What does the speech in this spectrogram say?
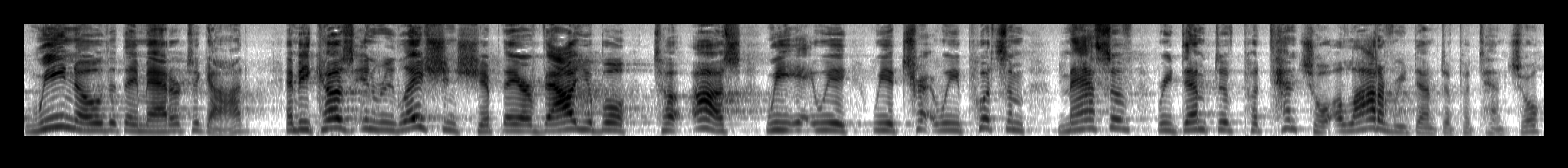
we know that they matter to God, and because in relationship they are valuable to us, we, we, we, attra- we put some massive redemptive potential, a lot of redemptive potential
